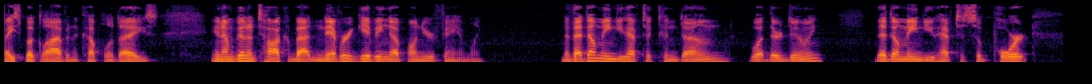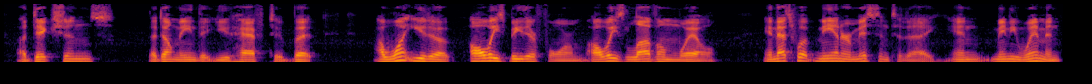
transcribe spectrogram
Facebook Live in a couple of days, and I'm going to talk about never giving up on your family. Now that don't mean you have to condone what they're doing. That don't mean you have to support addictions. That don't mean that you have to, but I want you to always be there for them, always love them well. And that's what men are missing today and many women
